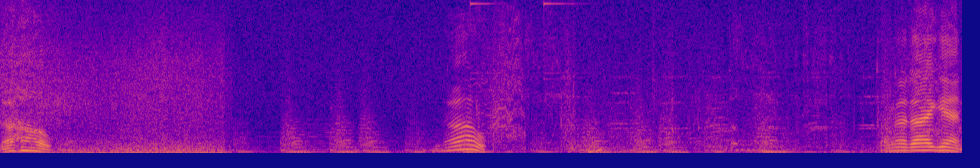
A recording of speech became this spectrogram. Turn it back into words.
No. No. I'm gonna die again.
